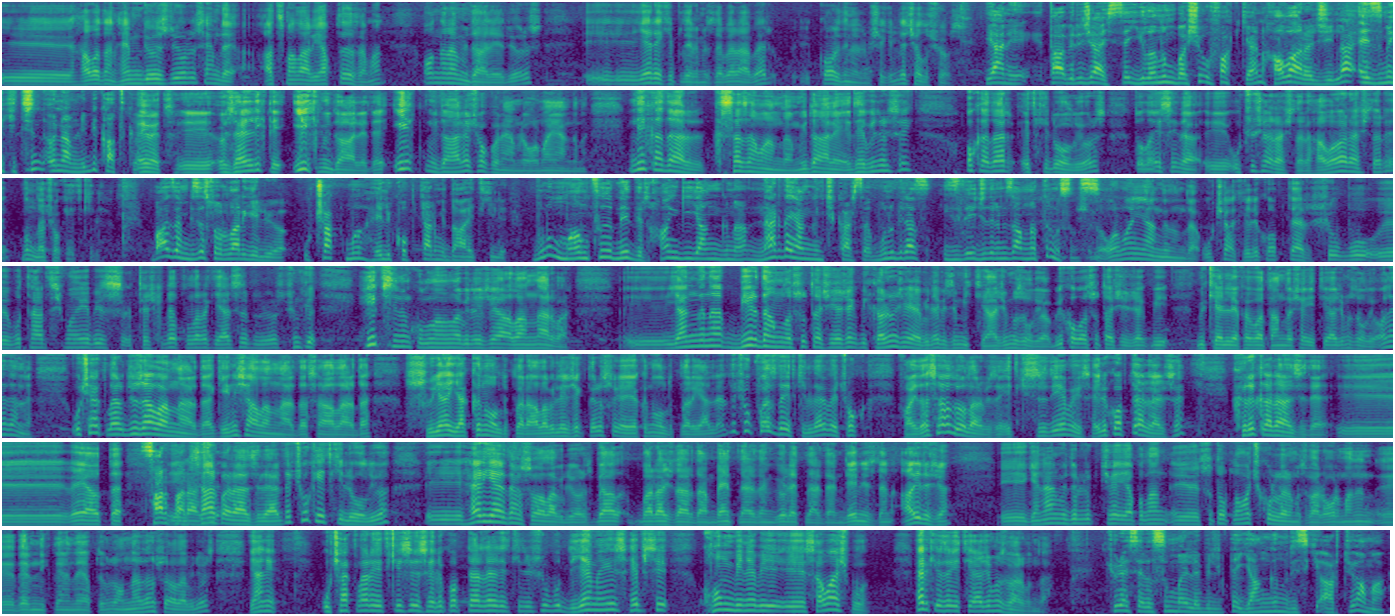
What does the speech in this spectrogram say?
havadan hem gözlüyoruz hem de atmalar yaptığı zaman onlara müdahale ediyoruz. E, yer ekiplerimizle beraber koordineli bir şekilde çalışıyoruz. Yani tabiri caizse yılanın başı ufakken hava aracıyla ezmek için önemli bir katkı. Evet, e, özellikle ilk müdahalede, ilk müdahale çok önemli orman yangını. Ne kadar kısa zamanda müdahale edebilirsek o kadar etkili oluyoruz. Dolayısıyla e, uçuş araçları, hava araçları bunda çok etkili. Bazen bize sorular geliyor. Uçak mı, helikopter mi daha etkili? Bunun mantığı nedir? Hangi yangına, nerede yangın çıkarsa bunu biraz izleyicilerimize anlatır mısınız? Şimdi orman yangınında uçak, helikopter, şu bu e, bu tartışmayı biz teşkilat olarak yersiz buluyoruz. Çünkü hepsinin kullanılabileceği alanlar var. E, Yangına bir damla su taşıyacak bir karıncaya bile bizim ihtiyacımız oluyor. Bir kova su taşıyacak bir mükellefe vatandaşa ihtiyacımız oluyor. O nedenle uçaklar düz alanlarda, geniş alanlarda, sahalarda suya yakın oldukları, alabilecekleri suya yakın oldukları yerlerde çok fazla etkililer ve çok fayda sağlıyorlar bize. Etkisiz diyemeyiz. Helikopterler ise kırık arazide e, veyahut da Sarp e, arazide. sarp arazilerde çok etkili oluyor. E, her yerden su alabiliyoruz. Ba- Barajlardan, bentlerden, göletlerden, denizden. Ayrıca e, genel müdürlükçe yapılan e, su toplama çukurlarımız var. Ormanın e, derinliklerinde yaptığımız. Onlardan su alabiliyoruz. Yani uçaklar etkisiz, helikopterler etkili şu bu diyemeyiz. Hepsi kombine bir e, savaş bu. Herkese ihtiyacımız var bunda. Küresel ısınmayla birlikte yangın riski artıyor ama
